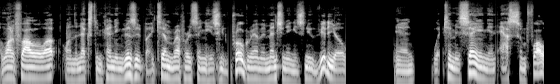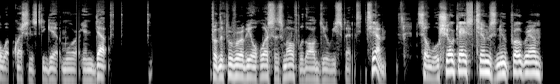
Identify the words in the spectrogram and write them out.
I want to follow up on the next impending visit by Tim referencing his new program and mentioning his new video and what Tim is saying and ask some follow up questions to get more in depth from the proverbial horse's mouth with all due respect to Tim. So we'll showcase Tim's new program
